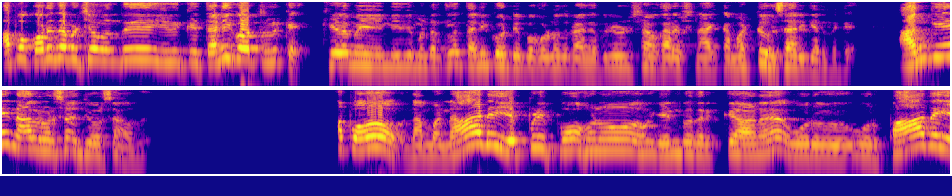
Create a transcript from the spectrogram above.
அப்போ குறைந்தபட்சம் வந்து இதுக்கு தனி கோர்ட் இருக்கு. கீழமை நீதிமன்றத்தில் தனி கோர்ட் இப்போ கொண்டு வந்துட்டாங்க. பிரிவென்ஷன் ஆஃப் கரப்ஷன் ஆக்டை மட்டும் விசாரிக்கிறதுக்கு. அங்கேயே நாலு வருஷம் அஞ்சு வருஷம் ஆகுது. அப்போ நம்ம நாடு எப்படி போகணும் என்பதற்கான ஒரு ஒரு பாதைய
